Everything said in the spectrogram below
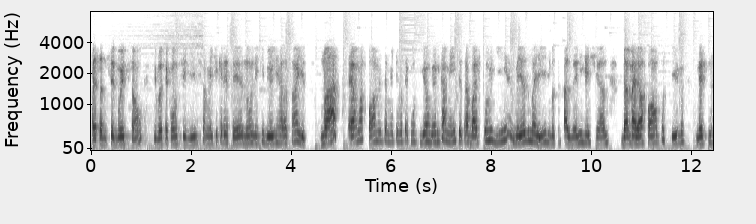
essa distribuição e você conseguir justamente crescer no link build em relação a isso. Mas é uma forma também de você conseguir organicamente o trabalho de formiguinha mesmo ali, de você fazer e recheando da melhor forma possível nesses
